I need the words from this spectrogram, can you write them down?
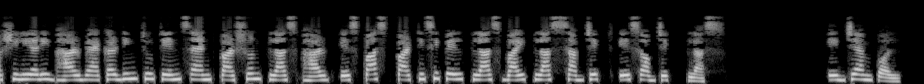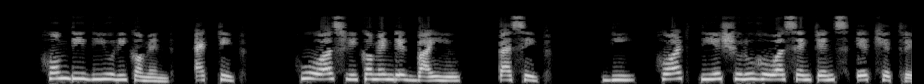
auxiliary verb according to tense and person plus verb's past participle plus by plus subject's object plus example whom did you recommend active who was recommended by you passive D what দিয়ে শুরু হওয়া সেন্টেন্স এর ক্ষেত্রে?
